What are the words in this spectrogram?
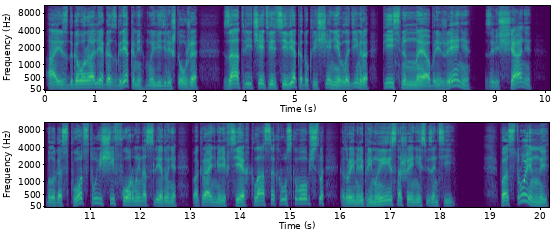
а из договора Олега с греками мы видели, что уже за три четверти века до крещения Владимира письменное обрежение, завещание, было господствующей формой наследования, по крайней мере в тех классах русского общества, которые имели прямые сношения с Византией. Построенный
